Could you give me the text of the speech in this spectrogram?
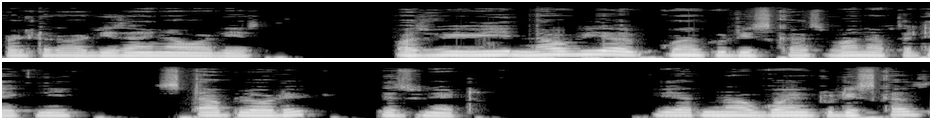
filter are designed nowadays. As we, we now we are going to discuss one of the technique stub loaded resonator. We are now going to discuss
